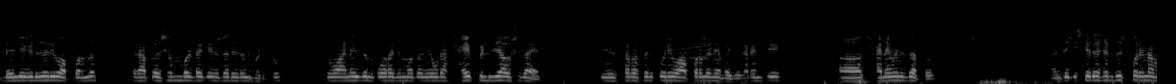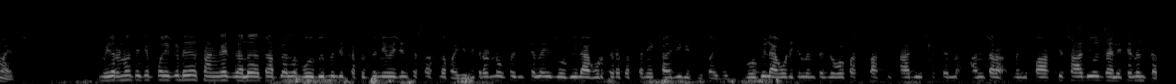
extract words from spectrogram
डेलिगेट जरी वापरलं तर आपल्याला शंभर टक्के त्याचा रिझल्ट भेटतो. किंवा अनेक जण कोराजन मतात एवढे हाय फील्ड जे औषधं आहेत ते सरासरी कोणी वापरलं नाही पाहिजे. कारण ते खाण्यामध्ये जातं. आणि त्याचे शरीरासाठी दुष्परिणाम आहेत. मित्रांनो त्याच्या पलीकडे जर सांगायचं झालं तर आपल्याला गोबीमध्ये खताचं नियोजन कसं असलं पाहिजे? मित्रांनो कधी त्याला गोबी लागवड करत असताना काळजी घेतली पाहिजे. गोबी लागवडीच्या नंतर जवळपास पाच ते सहा दिवसाच्या न- अंतर म्हणजे पाच ते सहा दिवस झाल्याच्यानंतर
